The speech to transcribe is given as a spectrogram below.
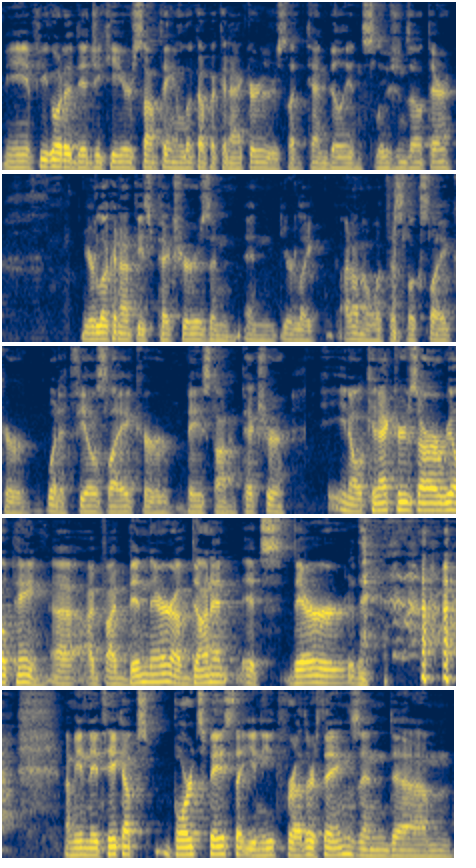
I mean, if you go to DigiKey or something and look up a connector, there's like 10 billion solutions out there. You're looking at these pictures and and you're like, I don't know what this looks like or what it feels like or based on a picture. You know, connectors are a real pain. Uh, I've I've been there. I've done it. It's there. I mean, they take up board space that you need for other things, and um,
